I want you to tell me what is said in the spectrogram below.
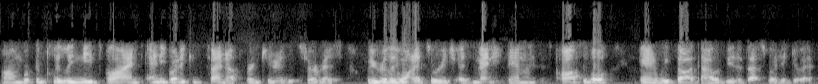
Um, we're completely needs blind. Anybody can sign up for tutored service. We really wanted to reach as many families as possible, and we thought that would be the best way to do it.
